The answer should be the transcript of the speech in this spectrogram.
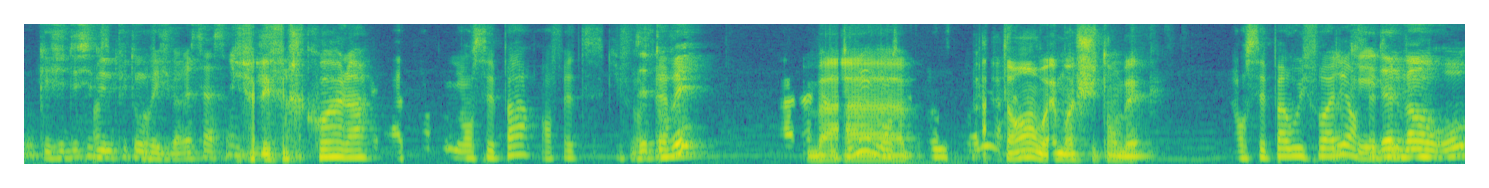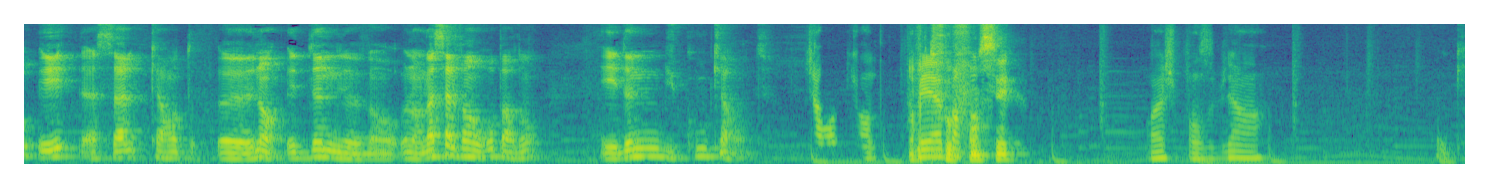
Ok, j'ai décidé de ne plus tomber, je vais rester à 100. Il fallait faire quoi là? Attends, mais on sait pas en fait ce qu'il faut Vous êtes tombé? Bah. Faut aller. Attends, ouais, moi je suis tombé. On sait pas où il faut aller en fait. Eden 20 euros et la salle 40. Euh, non, Eden euh, 20 euros. Non, la salle 20 euros, pardon. Et Eden du coup 40. 40, 40. En fait, Mais, il faut contre- foncer. Ouais, je pense bien. hein. Ok.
